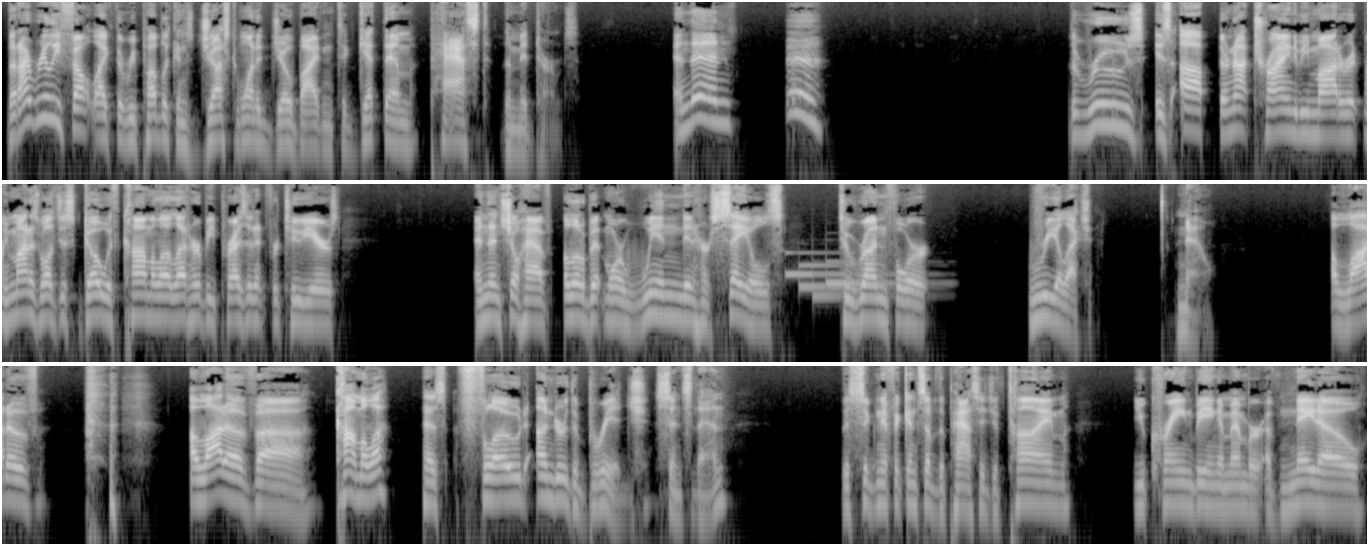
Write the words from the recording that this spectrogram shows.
that I really felt like the Republicans just wanted Joe Biden to get them past the midterms. And then, eh, the ruse is up. They're not trying to be moderate. We might as well just go with Kamala, let her be president for two years and then she'll have a little bit more wind in her sails to run for reelection. Now, a lot of a lot of uh, Kamala has flowed under the bridge since then. The significance of the passage of time, Ukraine being a member of NATO.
